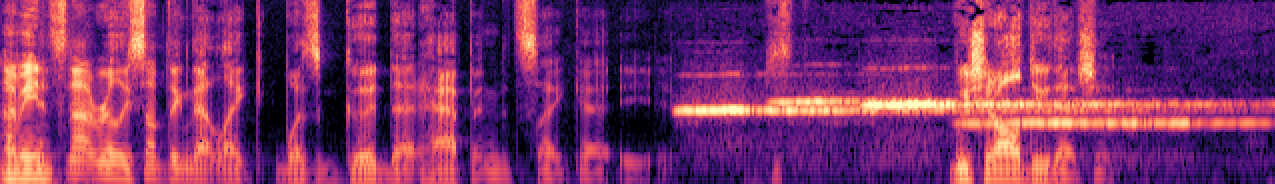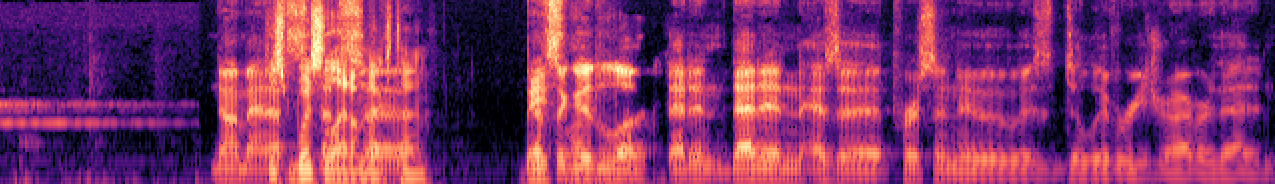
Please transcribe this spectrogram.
I mean, It's not really something that like was good that happened. It's like, uh, just we should all do that shit. No man, just whistle at that's, him next uh, time. That's a good look. That in that in as a person who is a delivery driver, that in,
